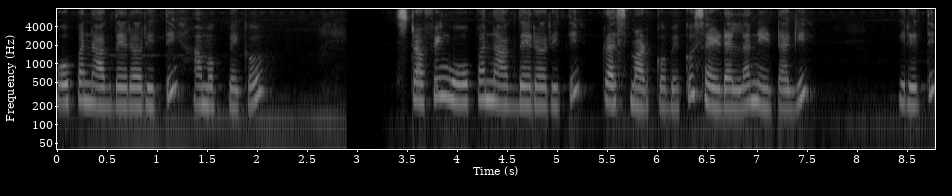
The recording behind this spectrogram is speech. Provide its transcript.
ಓಪನ್ ಆಗದೇ ಇರೋ ರೀತಿ ಅಮುಕ್ಬೇಕು. ಸ್ಟಫಿಂಗ್ ಓಪನ್ ಆಗದೇ ಇರೋ ರೀತಿ ಪ್ರೆಸ್ ಮಾಡ್ಕೋಬೇಕು ಸೈಡೆಲ್ಲ ನೀಟಾಗಿ. ಈ ರೀತಿ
